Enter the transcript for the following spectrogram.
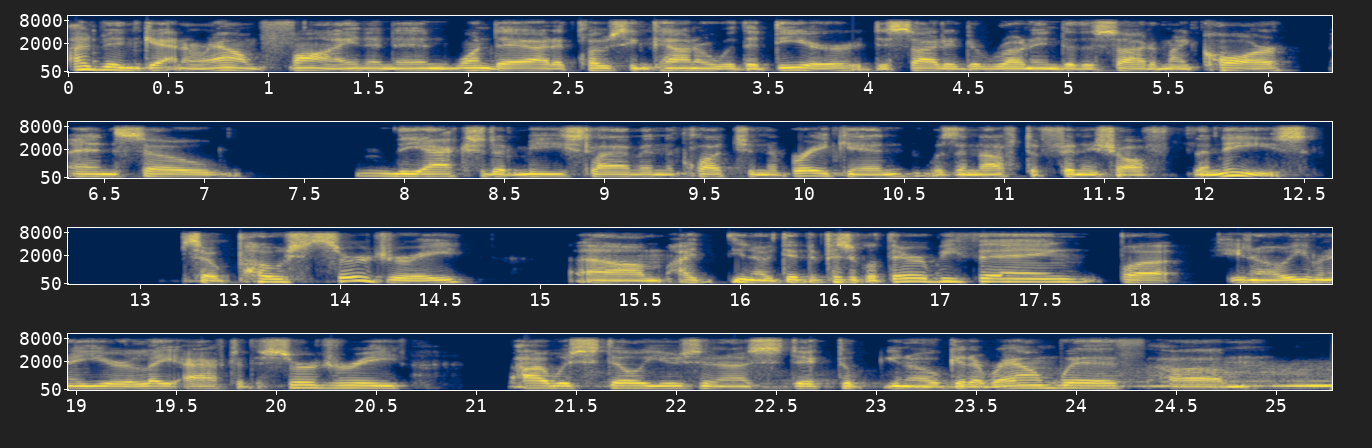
I'd been getting around fine, and then one day I had a close encounter with a deer. Decided to run into the side of my car, and so the action of me slamming the clutch and the brake in was enough to finish off the knees. So post surgery, um, I you know did the physical therapy thing, but you know even a year late after the surgery, I was still using a stick to you know get around with. Um,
